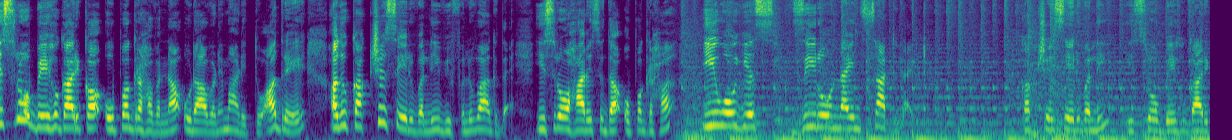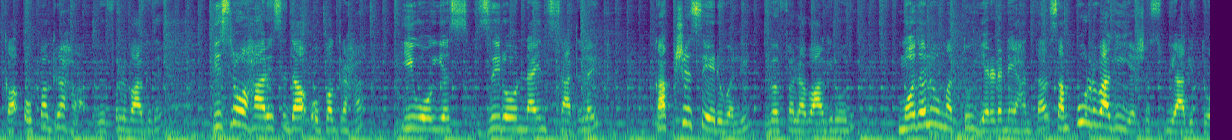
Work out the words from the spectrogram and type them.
ಇಸ್ರೋ ಬೇಹುಗಾರಿಕಾ ಉಪಗ್ರಹವನ್ನ ಉಡಾವಣೆ ಮಾಡಿತ್ತು. ಆದರೆ ಅದು ಕಕ್ಷೆ ಸೇರುವಲ್ಲಿ ವಿಫಲವಾಗಿದೆ. ಇಸ್ರೋ ಹಾರಿಸಿದ ಉಪಗ್ರಹ ಇಒಎಸ್ ಝೀರೋ ನೈನ್ ಸ್ಯಾಟಲೈಟ್ ಕಕ್ಷೆ ಸೇರುವಲ್ಲಿ ಇಸ್ರೋ ಬೇಹುಗಾರಿಕಾ ಉಪಗ್ರಹ ವಿಫಲವಾಗಿದೆ. ಇಸ್ರೋ ಹಾರಿಸಿದ ಉಪಗ್ರಹ ಇಒಎಸ್ ಝೀರೋ ನೈನ್ ಸ್ಯಾಟಲೈಟ್ ಕಕ್ಷೆ ಸೇರುವಲ್ಲಿ ವಿಫಲವಾಗಿರುವುದು ಮೊದಲು ಮತ್ತು ಎರಡನೇ ಹಂತ ಸಂಪೂರ್ಣವಾಗಿ ಯಶಸ್ವಿಯಾಗಿತ್ತು.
